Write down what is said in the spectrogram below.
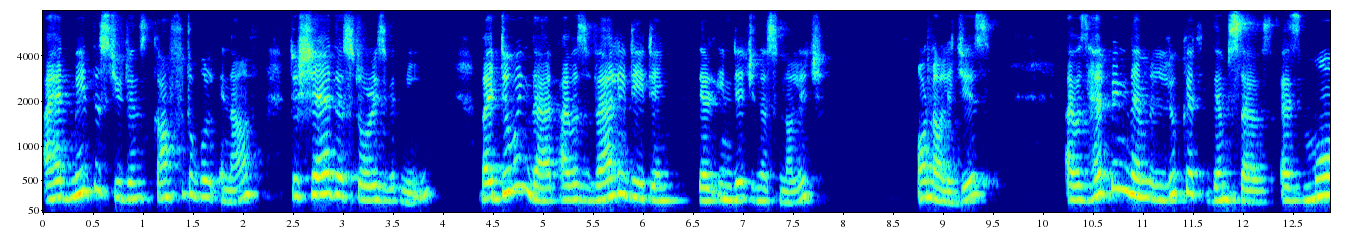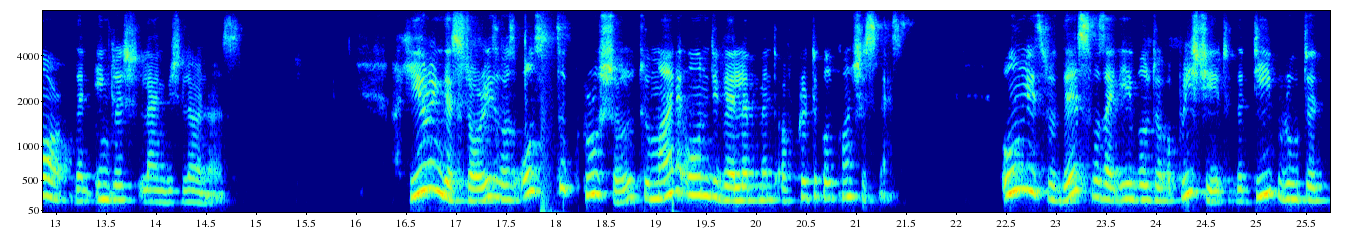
I had made the students comfortable enough to share their stories with me. By doing that, I was validating their indigenous knowledge or knowledges. I was helping them look at themselves as more than English language learners. Hearing their stories was also crucial to my own development of critical consciousness. Only through this was I able to appreciate the deep-rooted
